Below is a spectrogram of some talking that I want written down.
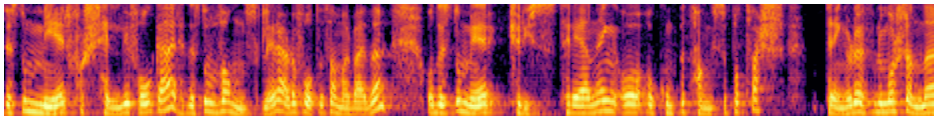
desto mer forskjellige folk er, desto vanskeligere er det å få til samarbeidet. Og desto mer krysstrening og, og kompetanse på tvers trenger du. For du må skjønne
